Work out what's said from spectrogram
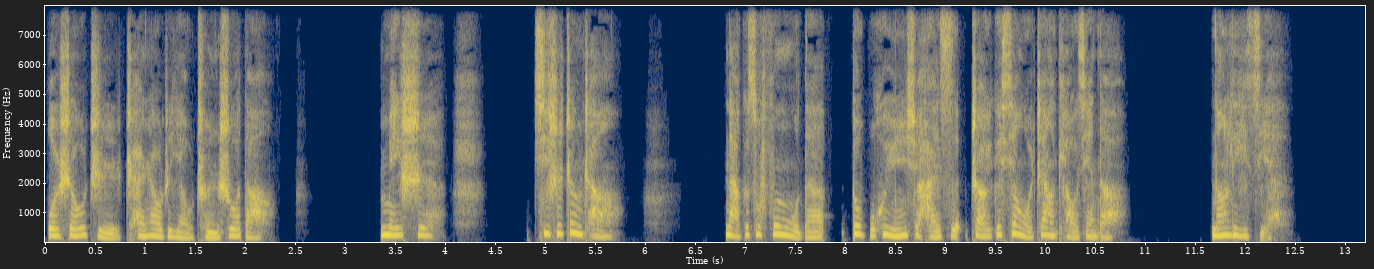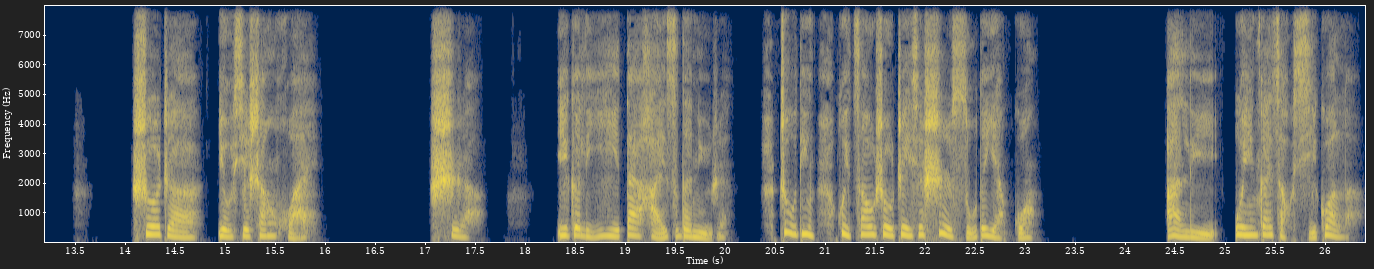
我手指缠绕着咬唇说道：“没事，其实正常，哪个做父母的都不会允许孩子找一个像我这样条件的，能理解。”说着，有些伤怀。是啊，一个离异带孩子的女人，注定会遭受这些世俗的眼光。按理我应该早习惯了。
